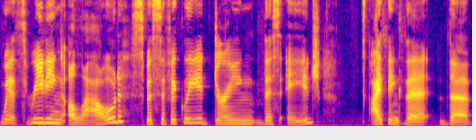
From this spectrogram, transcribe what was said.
with reading aloud specifically during this age, I think that the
